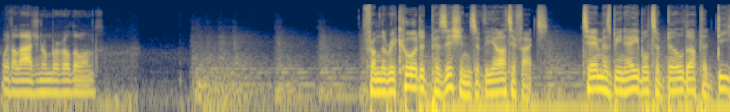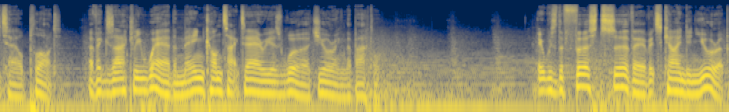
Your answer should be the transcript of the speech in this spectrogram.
with a large number of other ones. From the recorded positions of the artifacts, Tim has been able to build up a detailed plot of exactly where the main contact areas were during the battle. It was the first survey of its kind in Europe,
